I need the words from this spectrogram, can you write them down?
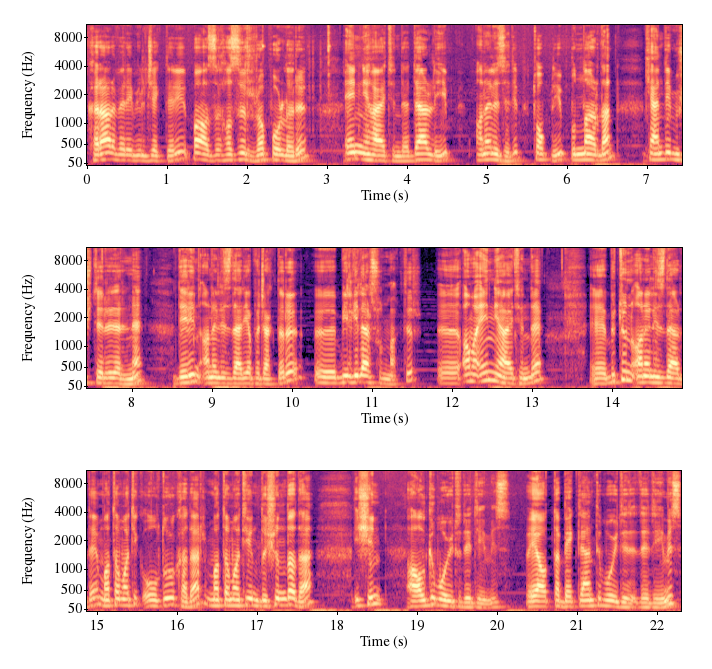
karar verebilecekleri bazı hazır raporları en nihayetinde derleyip, analiz edip, toplayıp bunlardan kendi müşterilerine derin analizler yapacakları e, bilgiler sunmaktır. E, ama en nihayetinde e, bütün analizlerde matematik olduğu kadar matematiğin dışında da işin algı boyutu dediğimiz veyahut da beklenti boyutu dediğimiz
